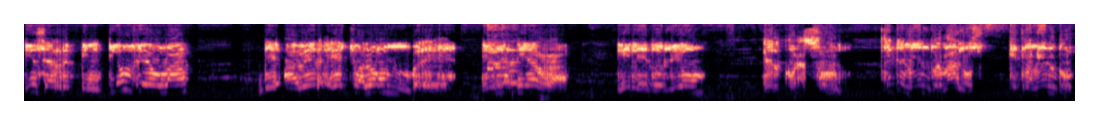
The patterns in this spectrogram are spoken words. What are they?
Y se arrepintió Jehová de haber hecho al hombre en la tierra y le dolió el corazón. Qué tremendo, hermanos, qué tremendo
